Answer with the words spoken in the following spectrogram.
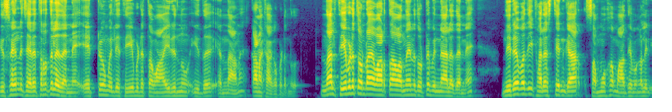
ഇസ്രായേലിന്റെ ചരിത്രത്തിലെ തന്നെ ഏറ്റവും വലിയ തീപിടുത്തമായിരുന്നു ഇത് എന്നാണ് കണക്കാക്കപ്പെടുന്നത്. എന്നാൽ തീപിടുത്തമുണ്ടായ വാർത്ത വന്നതിന് തൊട്ട് പിന്നാലെ തന്നെ നിരവധി ഫലസ്തീൻകാർ സമൂഹ മാധ്യമങ്ങളിൽ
